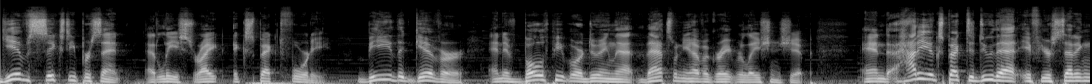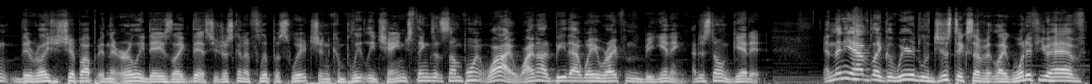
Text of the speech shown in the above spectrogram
give 60% at least, right? Expect 40. Be the giver. And if both people are doing that, that's when you have a great relationship. And how do you expect to do that if you're setting the relationship up in the early days like this? You're just going to flip a switch and completely change things at some point? Why? Why not be that way right from the beginning? I just don't get it. And then you have like the weird logistics of it. Like what if you have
